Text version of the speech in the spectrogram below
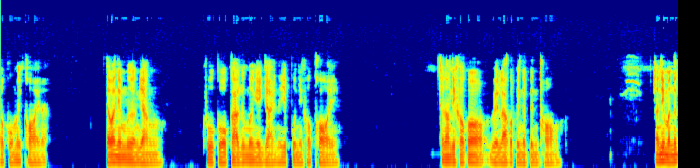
ก็คงไม่คอยแล้วแต่ว่าในเมืองอย่างคูโกกะหรือเมืองใหญ่ๆในญี่ปุ่นนี่เขาคอย ฉะนั้นที่เขาก็เวลาก็เป็นเงินเป็นทอง อันนี้มันนึก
